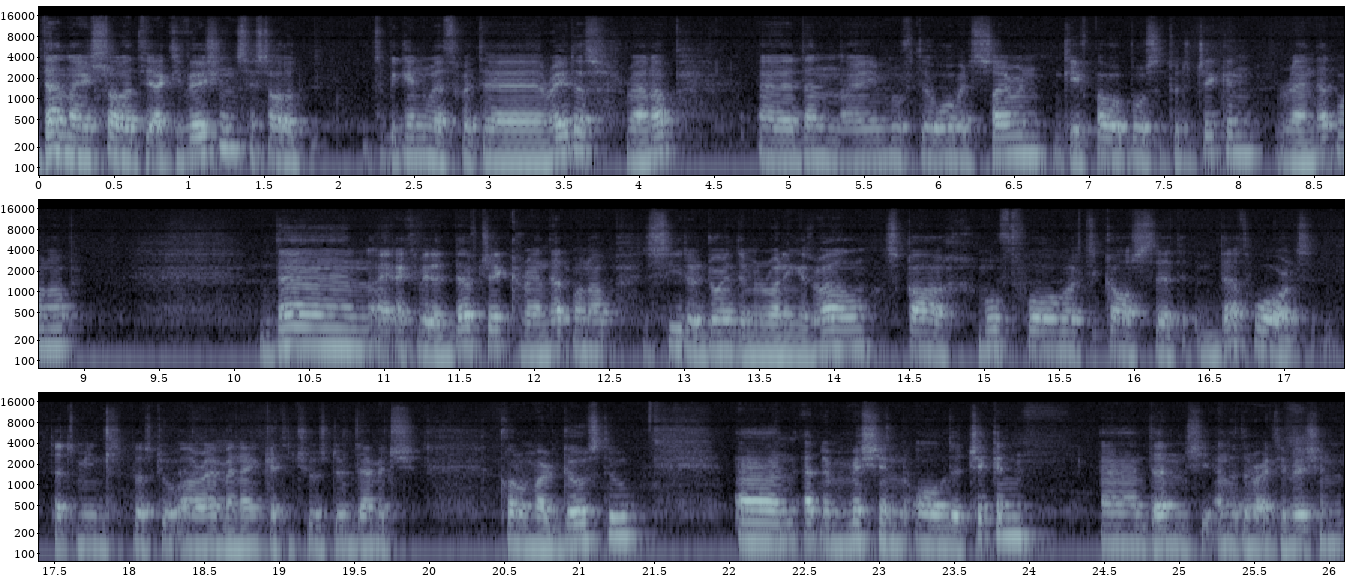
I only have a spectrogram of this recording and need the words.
then I started the activations. I started to begin with with the Raiders, ran up. Uh, then I moved the Warwitch Siren, gave power booster to the chicken, ran that one up. Then I activated Deathjack, ran that one up. Seether joined them in running as well. Skarre moved forward, casted Death Ward. That means plus 2 RM and I get to choose the damage column where it goes to. And at the mission all the chicken. And then she ended her activation,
